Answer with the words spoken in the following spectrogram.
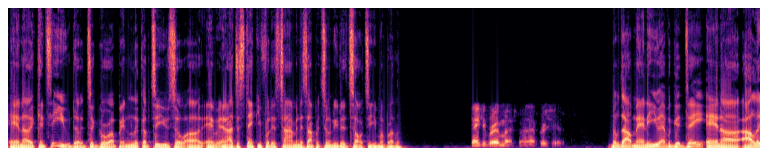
and uh, continue to, to grow up and look up to you. So, uh, and, and I just thank you for this time and this opportunity to talk to you, my brother. Thank you very much, man. I appreciate it. No doubt, man. And you have a good day, and uh, I'll let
